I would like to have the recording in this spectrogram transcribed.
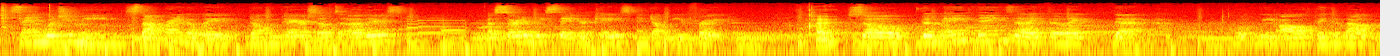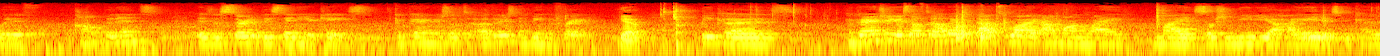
Saying what you mean, stop running away, don't compare yourself to others, assertively state your case, and don't be afraid. Okay. So the main things that I feel like that what we all think about with confidence is assertively stating your case, comparing yourself to others, and being afraid. Yeah. Because comparing to yourself to others, that's why I'm on my my social media hiatus because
